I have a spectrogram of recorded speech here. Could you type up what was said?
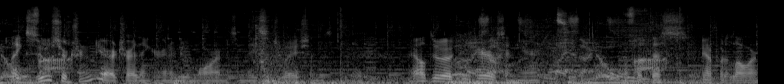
Nova. Like Zeus or Trinity Archer, I think are going to do more in some of these situations. I'll do a comparison here. I'll put this. I gotta put it lower.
